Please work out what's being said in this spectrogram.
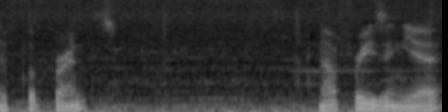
No footprints. Not freezing yet.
